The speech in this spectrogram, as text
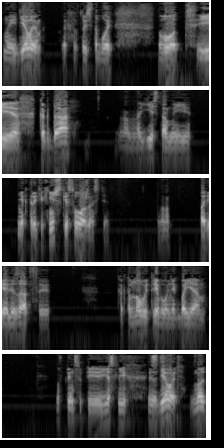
мы и делаем, то есть с тобой. Вот. И когда э, есть там и некоторые технические сложности э, по реализации, как там новые требования к боям, ну, в принципе, если их сделать, но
